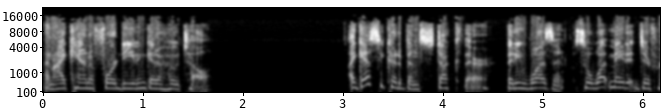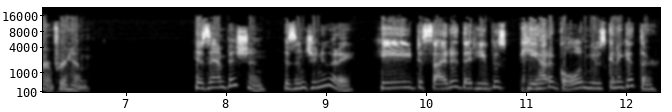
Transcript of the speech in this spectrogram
and I can't afford to even get a hotel. I guess he could have been stuck there, but he wasn't. So what made it different for him? His ambition, his ingenuity. He decided that he was he had a goal and he was going to get there.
